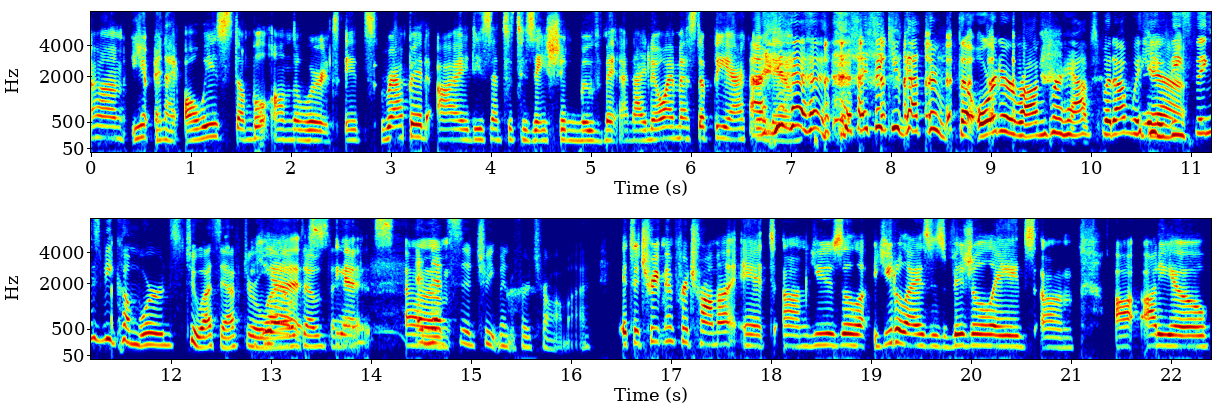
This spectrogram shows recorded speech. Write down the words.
Um, yeah, and I always stumble on the words. It's rapid eye desensitization movement, and I know I messed up the acronym. I think you got the the order wrong, perhaps, but I'm with yeah. you. These things become words to us after a while, yes, don't they? Yes, um, and that's a treatment for trauma. It's a treatment for trauma. It um, utilizes visual aids, um, audio,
